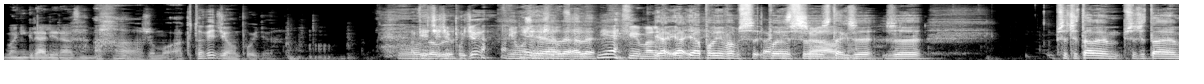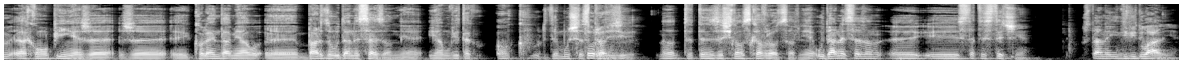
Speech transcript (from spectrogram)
Bo oni grali razem. aha, że mu, a kto wie, gdzie on pójdzie? No, A wiecie, dobrze. gdzie pójdzie? Nie Nie, może nie, ale, ale Nie wiem, ale... ja, ja, ja powiem wam sz- Taki powiem szczerze, że tak, no. że, że przeczytałem, przeczytałem taką opinię, że, że y, Kolenda miał y, bardzo udany sezon, nie? I ja mówię tak, o kurde, muszę Który? sprawdzić, no te- ten ze Śląska Wrocław, nie? Udany sezon y, y, statystycznie, udany indywidualnie,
